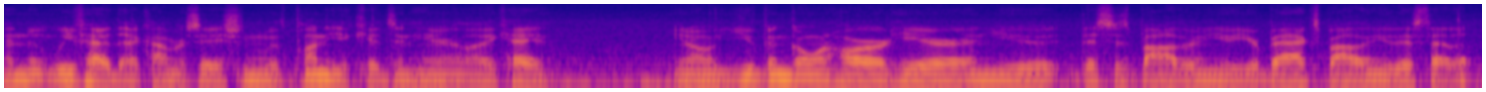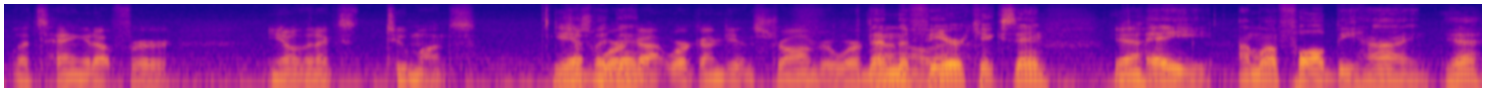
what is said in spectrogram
And we've had that conversation with plenty of kids in here. Like, hey, you know, you've been going hard here, and you this is bothering you. Your back's bothering you. This that. Let's hang it up for, you know, the next two months. Yeah, Just but work then- on work on getting stronger. Work then on the all fear that. kicks in. Yeah. Hey, I'm gonna fall behind. Yeah,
